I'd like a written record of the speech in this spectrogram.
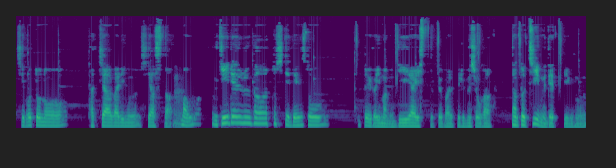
仕事の立ち上がりのしやすさ。うんまあ、受け入れる側として伝送というか今の DI 室と呼ばれている部署が、ちゃんとチームでっていうのを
